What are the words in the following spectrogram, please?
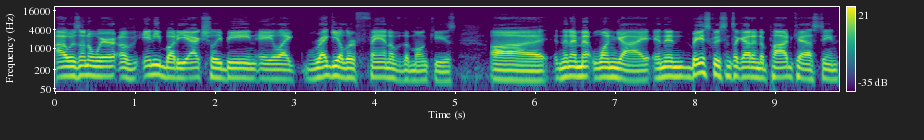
I was unaware of anybody actually being a like regular fan of the Monkees. Uh, and then I met one guy, and then basically since I got into podcasting,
